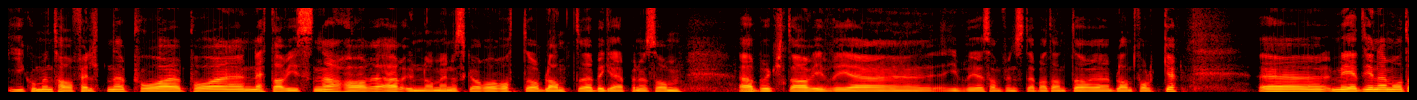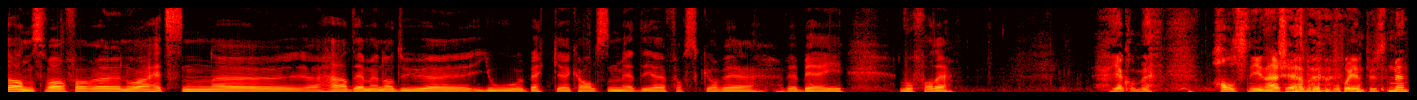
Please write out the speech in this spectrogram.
i kommentarfeltene på, på nettavisene har, er undermennesker og rotter blant begrepene som er brukt av ivrige, ivrige samfunnsdebattanter blant folket. Eh, mediene må ta ansvar for eh, noe av hetsen eh, her. Det mener du, Jo Bekke Karlsen, medieforsker ved, ved, BI. Hvorfor det? Jeg kommer halsende inn her, så jeg får igjen pusten. Men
